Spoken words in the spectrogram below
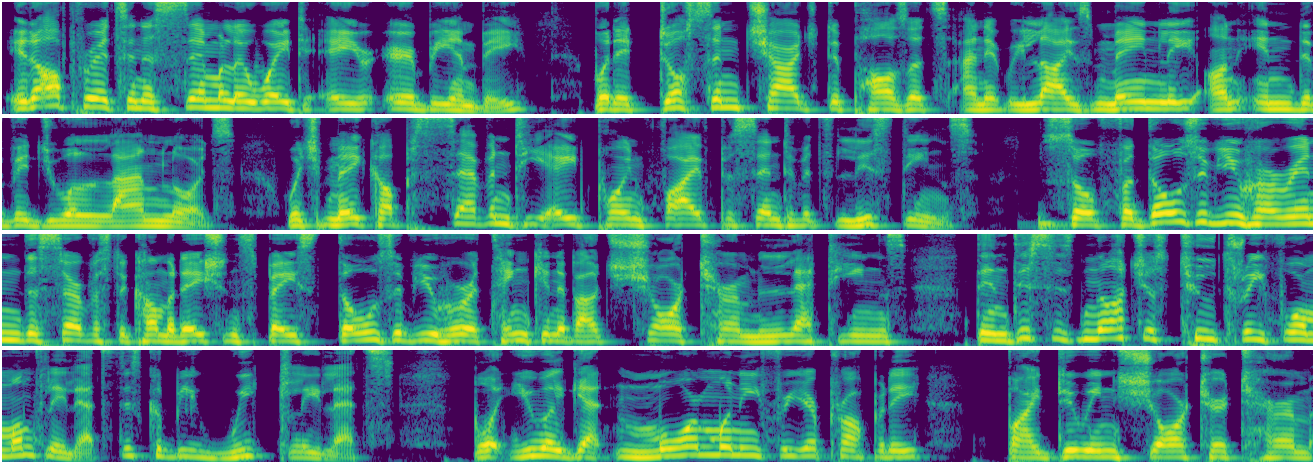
It operates in a similar way to Airbnb, but it doesn't charge deposits and it relies mainly on individual landlords, which make up 78.5% of its listings. So, for those of you who are in the serviced accommodation space, those of you who are thinking about short term lettings, then this is not just two, three, four monthly lets. This could be weekly lets. But you will get more money for your property by doing shorter term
